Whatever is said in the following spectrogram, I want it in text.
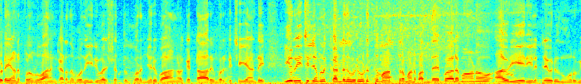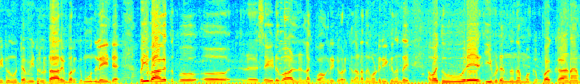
റോഡിലൂടെയാണ് ഇപ്പോൾ നമ്മൾ വാനം കടന്നു പോകുന്നത്. ഇരു വർഷത്തും കുറഞ്ഞൊരു ഭാഗങ്ങളൊക്കെ ടാറിംഗ് വർക്ക് ചെയ്യാണ്ട് ഈ റീച്ചിൽ നമ്മൾ കണ്ടത് ഒരിടത്ത് മാത്രമാണ്. പന്തേപാലമാണോ ആ ഒരു ഏരിയയിലത്തെ ഒരു നൂറ് മീറ്റർ നൂറ്റമ്പത് മീറ്ററിൽ ടാറിംഗ് വർക്ക് മൂന്ന് ലൈന്റെ. അപ്പോൾ ഈ ഭാഗത്ത് ഇപ്പോൾ സൈഡ് വാളിനുള്ള കോൺക്രീറ്റ് വർക്ക് നടന്നുകൊണ്ടിരിക്കുന്നുണ്ട്. അപ്പോൾ ദൂരെ ഇവിടെ നിന്ന് നമുക്കിപ്പോൾ കാണാം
